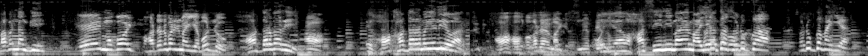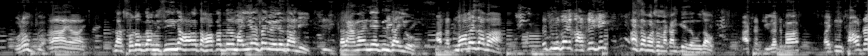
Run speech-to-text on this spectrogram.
বাপের নাম কি? এই মগই হঠাৎ বাড়ির মাইয়া বুঝছ? হরদার বাড়ি হ্যাঁ। এই হক মাইয়ে নিয়ে এবার। হ্যাঁ হক হকারের মাইয়া ওই হাসিনি মায়ে মাইয়ে তো হয় হয়। না হক হকারদের মাইয়ে আছে আমি এটা জানি। তাহলে আমার নিয়ে একদিন যাইও। আচ্ছা তুমি কবে যাবা? তুমি কইলে কালকে যাই। আচ্ছা মাসাল্লাহ কালকে যাব যাও। আচ্ছা ঠিক আছে বা ভাই তুমি থাওটা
